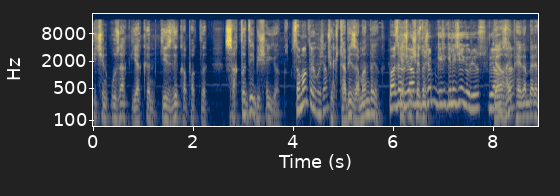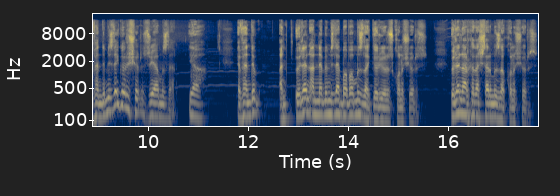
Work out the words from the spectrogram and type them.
için uzak, yakın, gizli, kapaklı, saklı diye bir şey yok. Zaman da yok hocam. Çünkü tabii zaman da yok. Bazen Geçmişe rüyamızda de- hocam ge- geleceği görüyoruz Ya rüyamızda. hayır Peygamber Efendimizle görüşüyoruz rüyamızda. Ya. Efendim ölen annemizle babamızla görüyoruz, konuşuyoruz. Ölen arkadaşlarımızla konuşuyoruz.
